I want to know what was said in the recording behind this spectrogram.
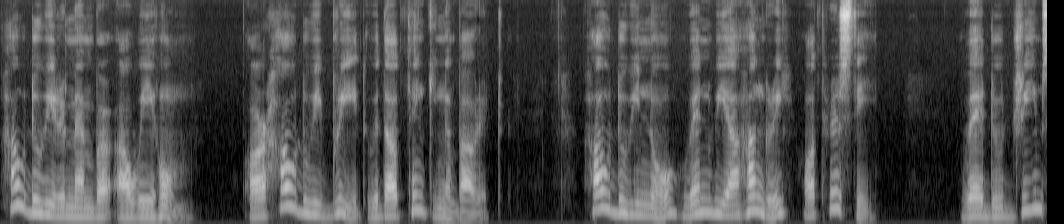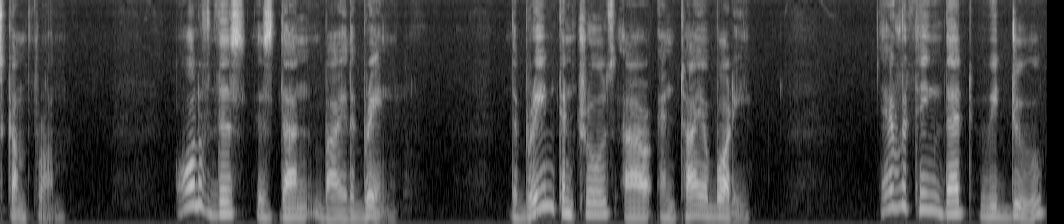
How do we remember our way home? Or how do we breathe without thinking about it? How do we know when we are hungry or thirsty? Where do dreams come from? All of this is done by the brain. The brain controls our entire body. Everything that we do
